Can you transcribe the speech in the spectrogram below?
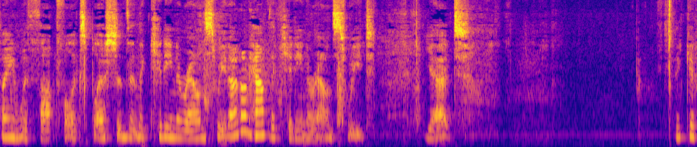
Playing with thoughtful expressions and the kidding around suite. I don't have the kidding around suite yet. I think if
